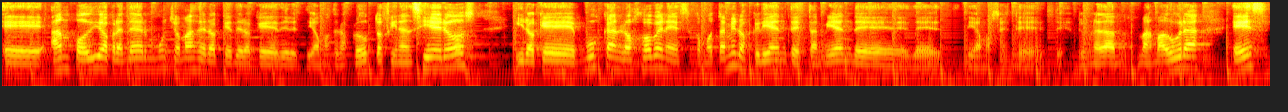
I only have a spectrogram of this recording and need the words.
eh, han podido aprender mucho más de lo que, de lo que digamos, de los productos financieros y lo que buscan los jóvenes, como también los clientes también de, digamos, este, de, una edad más madura, es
